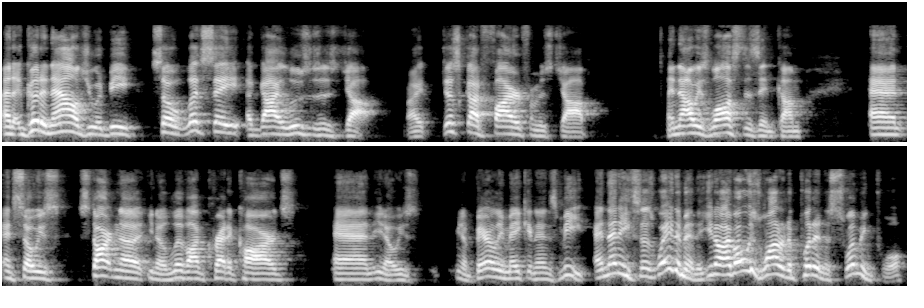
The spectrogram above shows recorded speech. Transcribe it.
and a good analogy would be so let's say a guy loses his job, right? Just got fired from his job, and now he's lost his income. And, and so he's starting to, you know, live on credit cards and, you know, he's you know, barely making ends meet. And then he says, wait a minute, you know, I've always wanted to put in a swimming pool.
